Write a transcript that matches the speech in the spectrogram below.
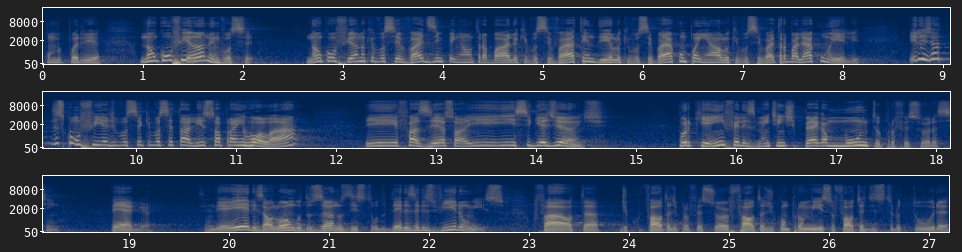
como eu poderia, não confiando em você. Não confiando que você vai desempenhar um trabalho, que você vai atendê-lo, que você vai acompanhá-lo, que você vai trabalhar com ele. Ele já desconfia de você que você está ali só para enrolar e fazer só e, e seguir adiante. Porque, infelizmente, a gente pega muito professor assim. Pega. Entendeu? Eles, ao longo dos anos de estudo deles, eles viram isso falta de, falta de professor, falta de compromisso, falta de estrutura,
